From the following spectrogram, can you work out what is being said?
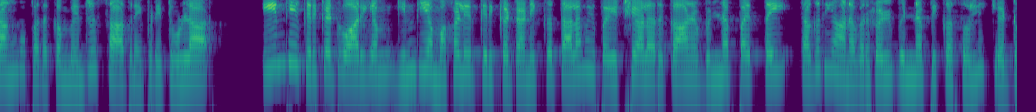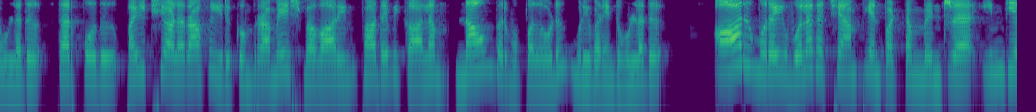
தங்கப்பதக்கம் வென்று சாதனை படைத்துள்ளார். இந்திய கிரிக்கெட் வாரியம் இந்திய மகளிர் கிரிக்கெட் அணிக்கு தலைமை பயிற்சியாளருக்கான விண்ணப்பத்தை தகுதியானவர்கள் விண்ணப்பிக்க சொல்லி கேட்டுள்ளது. தற்போது பயிற்சியாளராக இருக்கும் ரமேஷ் பவாரின் பதவிக்காலம் நவம்பர் முப்பதோடு முடிவடைந்துள்ளது. ஆறு முறை உலக சாம்பியன் பட்டம் வென்ற இந்திய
